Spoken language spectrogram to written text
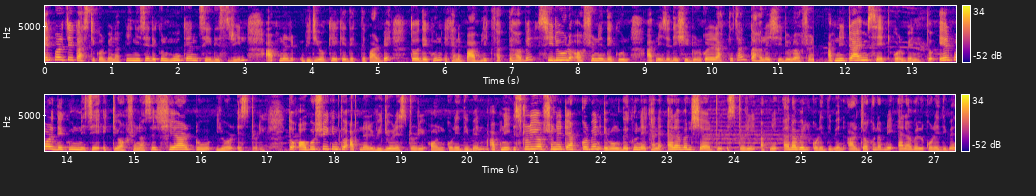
এরপর যে কাজটি করবেন আপনি, নিচে দেখুন who can see this reel আপনার ভিডিও কে কে দেখতে পারবে। তো দেখুন, এখানে পাবলিক থাকতে হবে। শিডিউল অপশনে দেখুন, আপনি যদি শিডিউল করে রাখতে চান, তাহলে শিডিউল অপশন আপনি টাইম সেট করবেন। তো এরপর দেখুন নিচে একটি অপশন আছে শেয়ার টু ইয়োর স্টোরি তো অবশ্যই কিন্তু আপনার ভিডিওর স্টোরি অন করে দিবেন। আপনি স্টোরি অপশনে ট্যাপ করবেন এবং দেখুন এখানে অ্যানাবেল শেয়ার টু স্টোরি আপনি অ্যানাবেল করে দিবেন। আর যখন আপনি অ্যানাবেল করে দিবেন,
